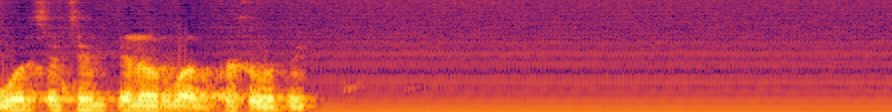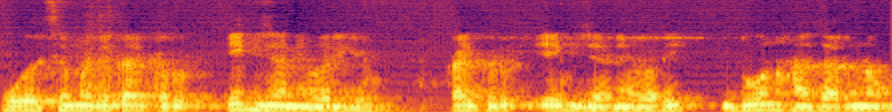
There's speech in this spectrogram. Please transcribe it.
वर्ष चेंज केल्यावर बघा कसं होते वर्ष म्हणजे काय करू? एक जानेवारी घेऊ. काय करू? एक जानेवारी दोन हजार नऊ.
